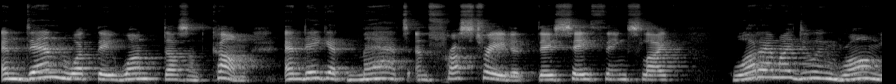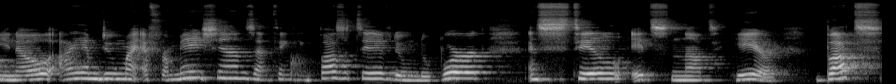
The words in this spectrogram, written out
And then what they want doesn't come, and they get mad and frustrated. They say things like, what am I doing wrong? You know, I am doing my affirmations and thinking positive, doing the work, and still it's not here. But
